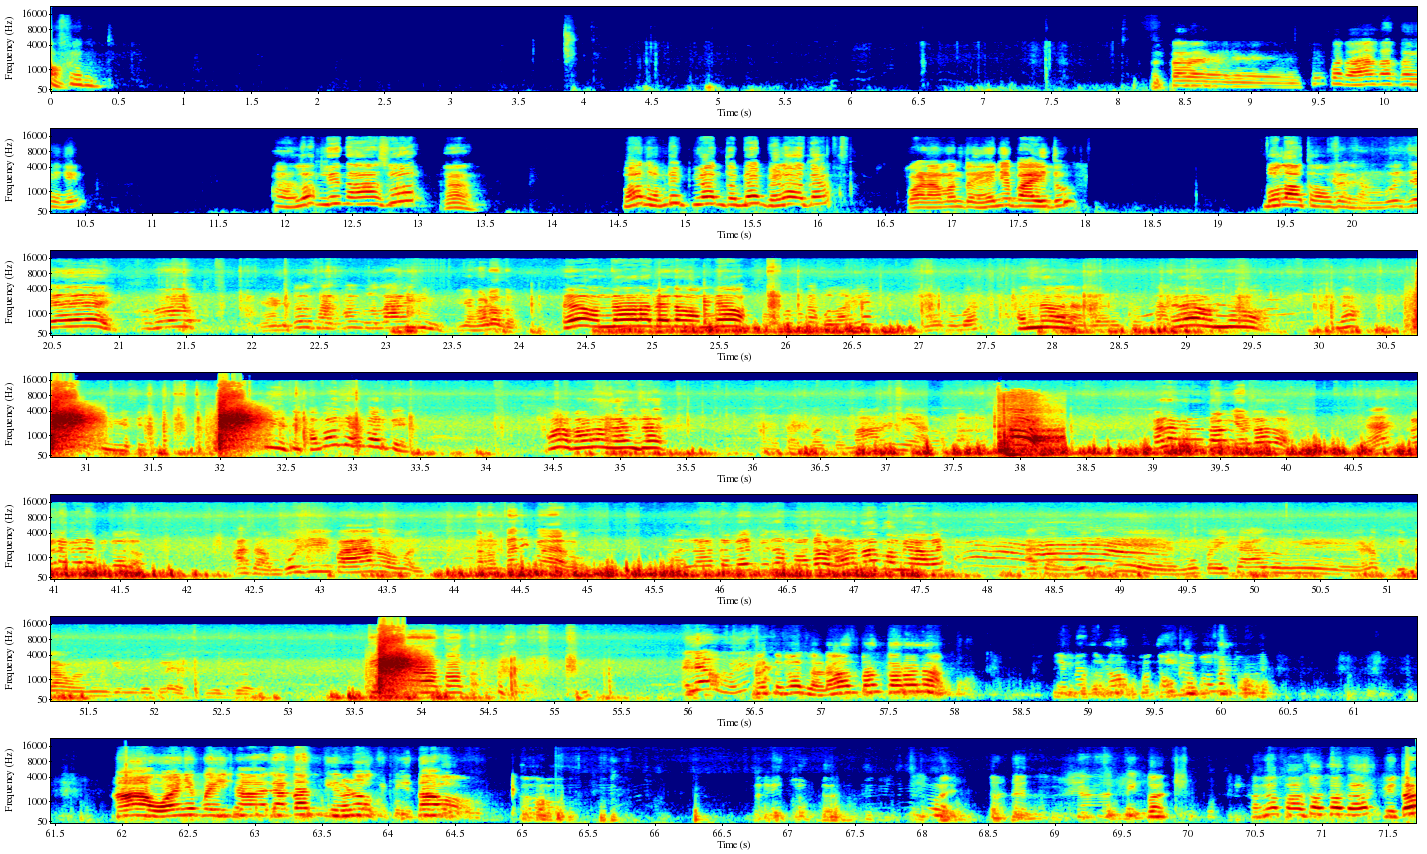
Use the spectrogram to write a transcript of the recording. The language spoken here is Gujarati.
અત્યારે શું પર આયા તા તમે? હાલો લઈને આવ્યા છું? હા. વાત આપણે પીવા તમે ભેળા હતા. પણ આમન તો હેને પાઈ તું? બોલાવતો હતો શંભુજે. હેડ તો સરપંચ બોલાવી દી એ અમને વાળા બે તો અમને. સરપંચ બોલાવી લે. મને ખબર? અમને વાળા એ અમને. એસી ખબર નહીં પડતી. હા મારા ધન છે. સરપંચ તો મારે નહીં આલો. કલા કલા તમે પીધો તો હે? કલા કલા પીધો તો આ શંભુજી પાયા તો મન રમતાજી પાયા તો? અલ્લા તમે પીધો માથા ઉઠાડ ના કમી આવે. આ શંભુજી કે હું પૈસા આલું ને હેડો પીતા હોય એટલે હા હોય ને પૈસા હવે પાછો તો દારૂ પીધો.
